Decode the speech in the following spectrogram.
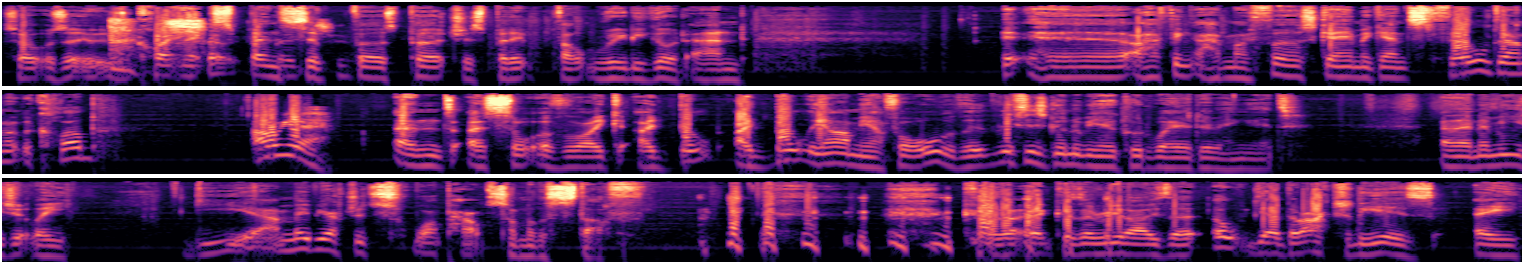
So it was it was quite an So expensive expensive. first purchase, but it felt really good. And it, uh, I think I had my first game against Phil down at the club, Oh yeah. and I sort of like I built I built the army. I thought, oh, this is going to be a good way of doing it. And then immediately, yeah, maybe I should swap out some of the stuff. Because I, 'cause I realised that, oh, yeah, there actually is a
